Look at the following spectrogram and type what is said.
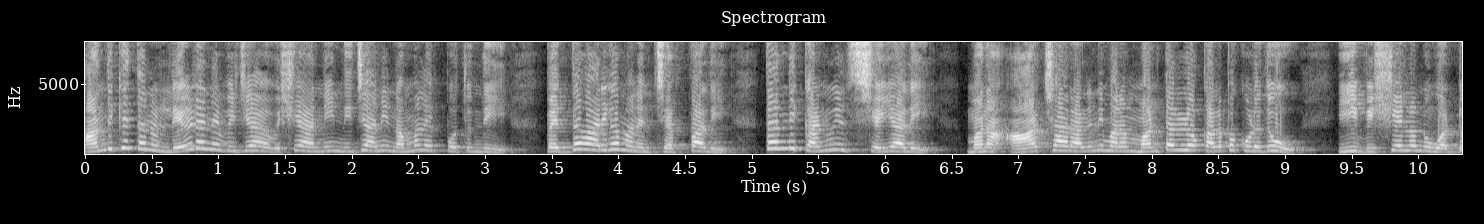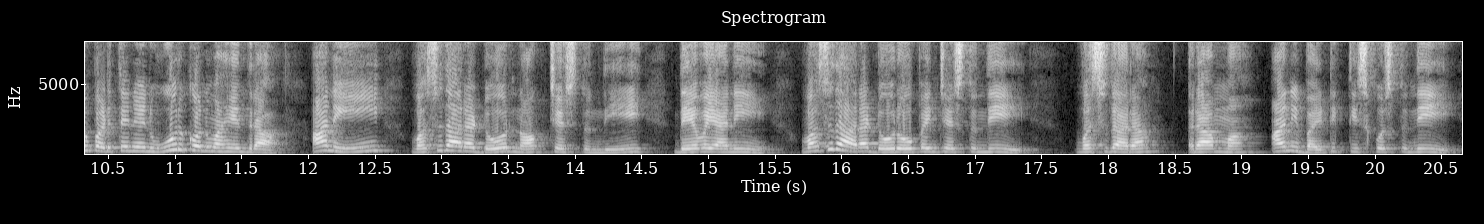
అందుకే తను లేడనే విజయ విషయాన్ని నిజాన్ని నమ్మలేకపోతుంది. పెద్దవారిగా మనం చెప్పాలి. తన్ని కన్విన్స్ చేయాలి. మన ఆచారాలని మనం మంటల్లో కలపకూడదు. ఈ విషయంలో నువ్వు అడ్డుపడితే నేను ఊరుకోను మహేంద్ర అని వసుధార డోర్ నాక్ చేస్తుంది. దేవయాని వసుధార డోర్ ఓపెన్ చేస్తుంది. వసుధార రామ్మ అని బయటికి తీసుకొస్తుంది.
